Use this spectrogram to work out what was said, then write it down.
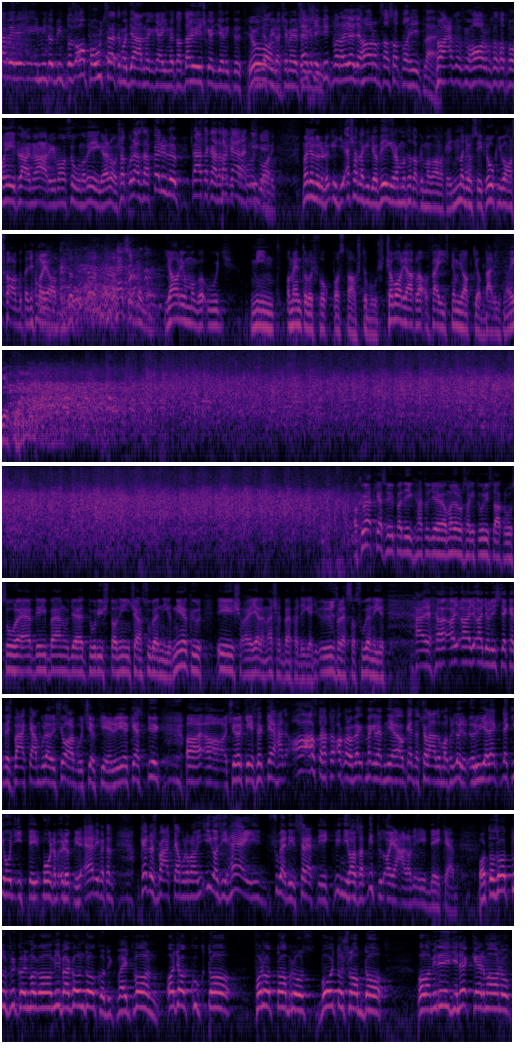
én, mint, mint, az apa, úgy szeretem a gyermekeimet, tehát ne hülyéskedjen itt Jó mindenféle csemerséget. Tessék, itt van a jegye 367 lány. Na ez az 367 lány, már van szó, na végre, nos, akkor ezzel felülök, és Tekerek, egészen igen. Nagyon örülök, így esetleg így a végére mondhatok magának egy nagyon szép jó kívánságot a nyavajában. Tessék. Járjon maga úgy, mint a mentolos fogpasztás tubus. Csavarják le a fej is, nyomják ki a belit. Na érted? A következő pedig, hát ugye a magyarországi turistákról szól Erdélyben, ugye turista nincsen szuvenír nélkül, és a jelen esetben pedig egy őz lesz a szuvenír. Hát, nagyon is kedves bátyám, uram, és algót sem kérő érkeztük a, a, a sörkészökkel. Hát azt hát akarom meg, meglepni a kedves családomat, hogy nagyon örüljenek neki, hogy itt én voltam öröknél Erdélyben. Tehát, kedves bátyám, uram, hogy igazi helyi szuvenír szeretnék vinni haza, mit tud ajánlani én nékem? Hát az attól függ, hogy maga miben gondolkodik, mert itt van agyakkukta, fanottabrosz, bojtos labda, valami régi nekkermánok.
